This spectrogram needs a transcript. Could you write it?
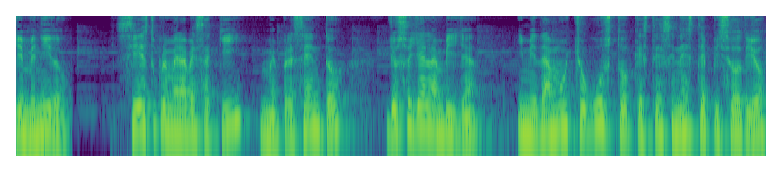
Bienvenido. Si es tu primera vez aquí, me presento. Yo soy Alan Villa y me da mucho gusto que estés en este episodio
